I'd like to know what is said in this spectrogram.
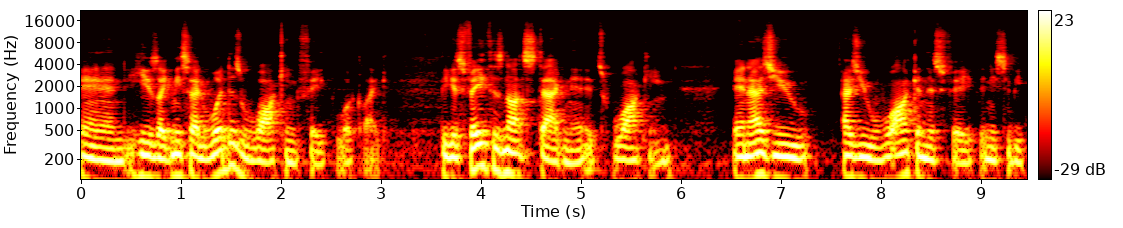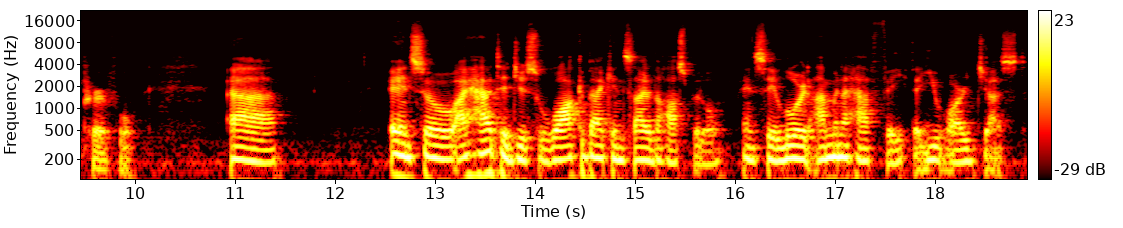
And he was like, Misael, what does walking faith look like? Because faith is not stagnant, it's walking. And as you as you walk in this faith, it needs to be prayerful. Uh, and so I had to just walk back inside of the hospital and say, Lord, I'm going to have faith that you are just.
